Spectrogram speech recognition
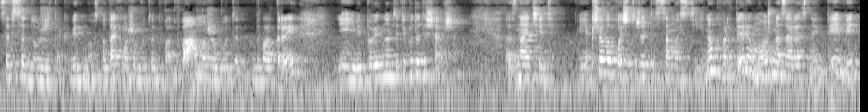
Це все дуже так відносно. Так може бути 2-2, може бути 2-3, і відповідно тоді буде дешевше. Значить, якщо ви хочете жити самостійно, квартири можна зараз знайти від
